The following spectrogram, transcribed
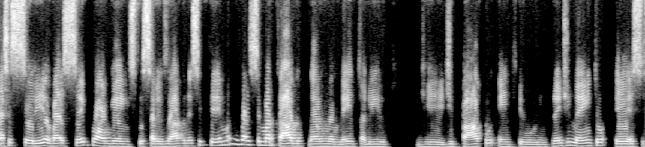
essa assessoria vai ser com alguém especializado nesse tema e vai ser marcado né, um momento ali de, de papo entre o empreendimento e esse,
